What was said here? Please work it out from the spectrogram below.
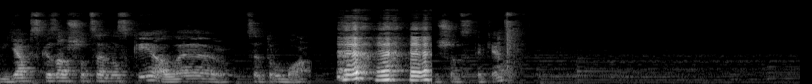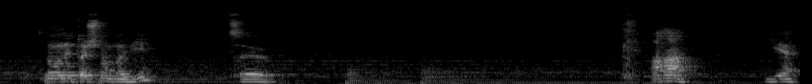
Я б сказав, що це носки, але це труба. Що це таке? Ну, вони точно нові. Це. Ага, є.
